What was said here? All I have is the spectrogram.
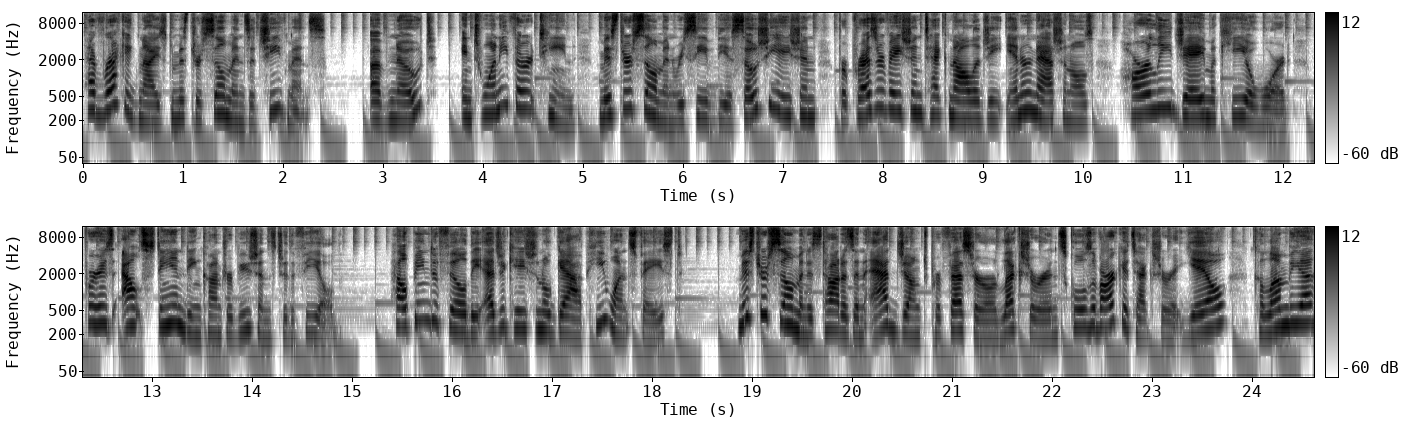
have recognized Mr. Silman's achievements. Of note, in 2013, Mr. Silman received the Association for Preservation Technology International's Harley J. McKee Award for his outstanding contributions to the field. Helping to fill the educational gap he once faced, Mr. Silman is taught as an adjunct professor or lecturer in schools of architecture at Yale, Columbia,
